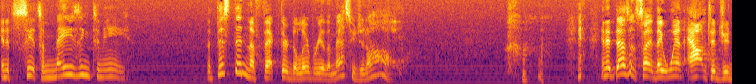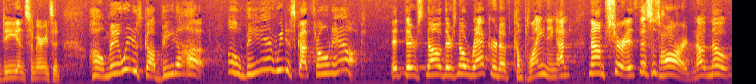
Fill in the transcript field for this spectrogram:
And it's, see, it's amazing to me that this didn't affect their delivery of the message at all. and it doesn't say they went out into Judea and Samaria and said, Oh man, we just got beat up. Oh man, we just got thrown out. It, there's, no, there's no record of complaining. I'm, now I'm sure this is hard. No, no,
